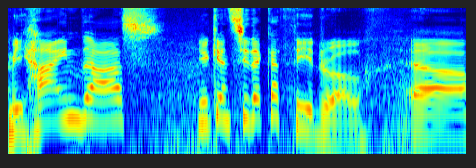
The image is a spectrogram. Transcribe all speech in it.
Behind us, you can see the cathedral. Uh,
